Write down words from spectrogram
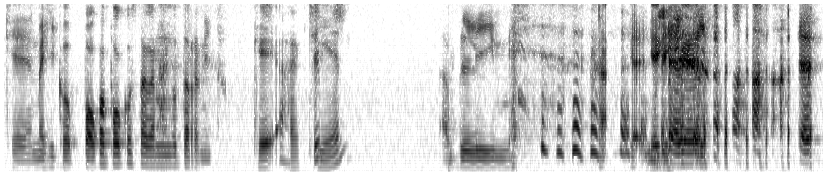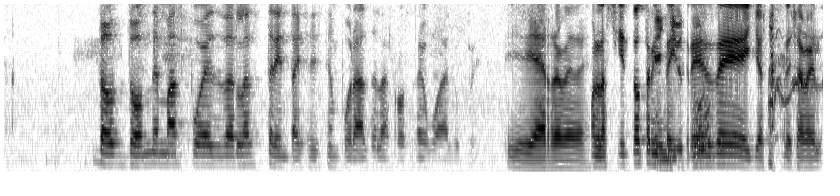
que en México poco a poco está ganando terrenito. ¿Qué? ¿A Sí, quién? A Blim. ¿Dónde más puedes ver las 36 temporadas de La Rosa de Guadalupe? Y de RBD. con las 133 YouTube? de, de Chabelo.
